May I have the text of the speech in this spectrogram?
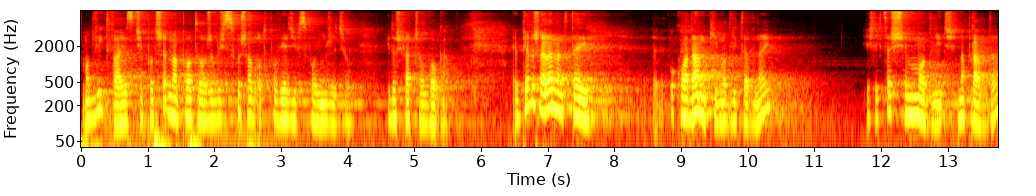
Modlitwa jest Ci potrzebna po to, żebyś słyszał odpowiedzi w swoim życiu i doświadczał Boga. Pierwszy element tej e, układanki modlitewnej, jeśli chcesz się modlić naprawdę,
